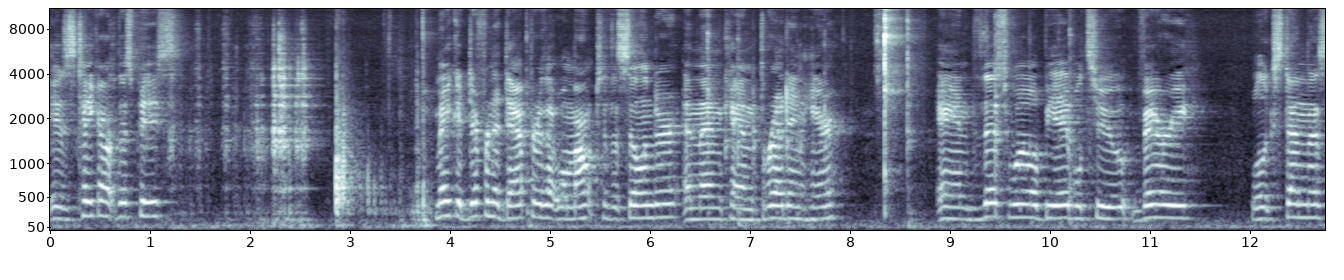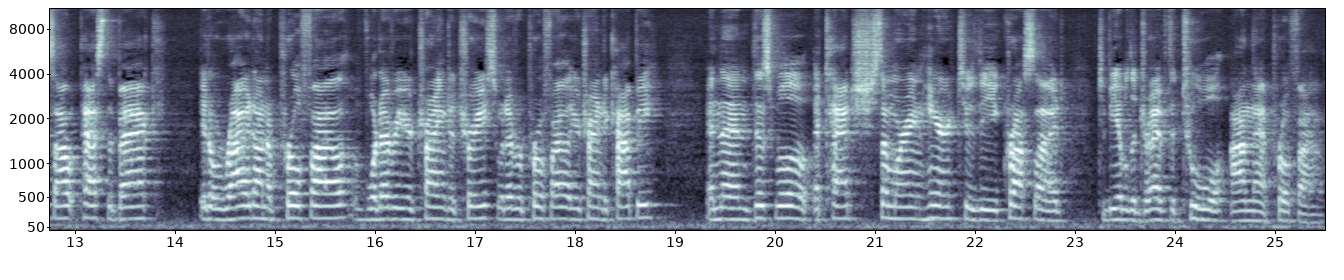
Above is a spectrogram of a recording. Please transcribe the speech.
is take out this piece, make a different adapter that will mount to the cylinder and then can thread in here. And this will be able to vary, we'll extend this out past the back It'll ride on a profile of whatever you're trying to trace, whatever profile you're trying to copy. And then this will attach somewhere in here to the cross slide to be able to drive the tool on that profile.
